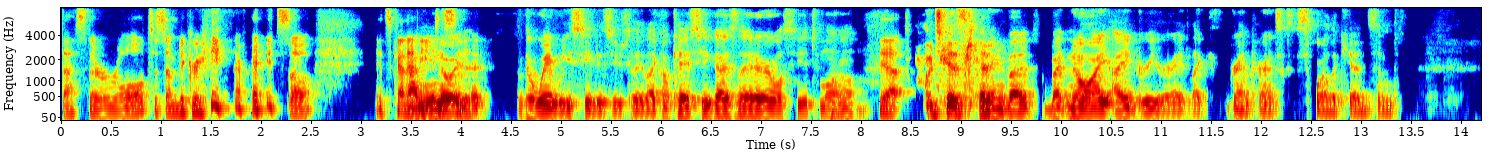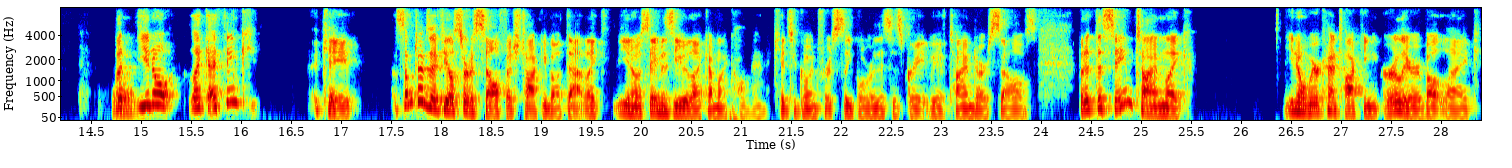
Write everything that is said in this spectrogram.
that's their role to some degree, right? So it's kind of I neat mean, see. way, the way we see it is usually like, okay, see you guys later. We'll see you tomorrow. Yeah, I'm just kidding, but but no, I I agree, right? Like grandparents spoil the kids, and but uh, you know like i think okay sometimes i feel sort of selfish talking about that like you know same as you like i'm like oh man the kids are going for a sleepover this is great we have time to ourselves but at the same time like you know we were kind of talking earlier about like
